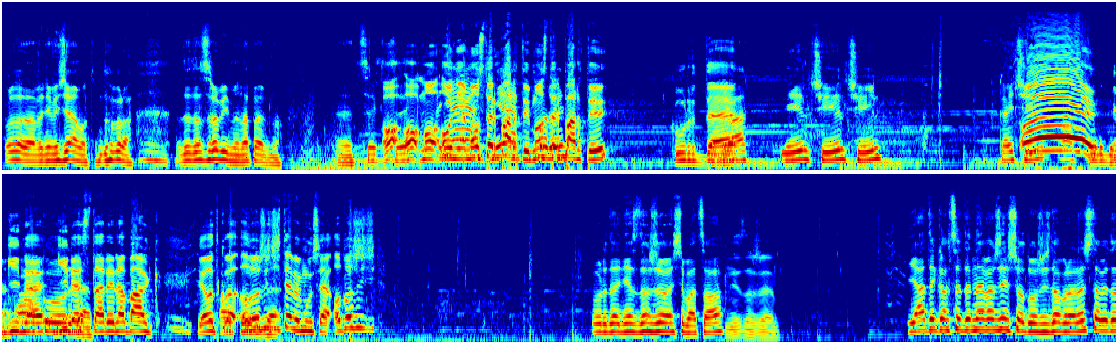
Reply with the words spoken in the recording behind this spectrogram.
kurde, nawet nie wiedziałem o tym, dobra. To, to zrobimy na pewno. E, cyk, O, cyk. o, mo, o nie, Monster Party, Monster sorry. Party! Kurde. Dobra, chill, chill, chill. Okej, chill. O kurde, Ginę, o kurde. ginę stary na bank. Ja odkła- O kurde. odłożyć itemy muszę, odłożyć... Kurde, nie zdążyłeś chyba, co? Nie zdążyłem. Ja tylko chcę ten najważniejszy odłożyć, dobra, resztę mnie to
